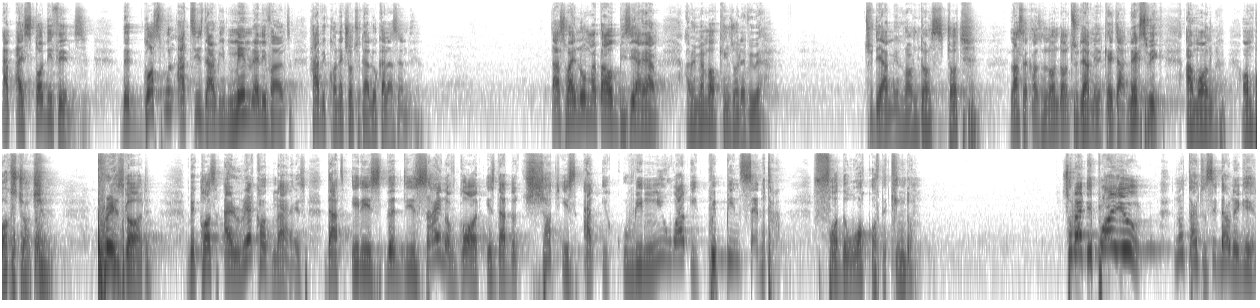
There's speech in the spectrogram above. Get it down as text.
I, I study things. The gospel artists that remain relevant have a connection to their local assembly. That's why no matter how busy I am, I remember Kingsword everywhere. Today I'm in London's church. Last week I was in London. Today I'm in Ikeja. Next week I'm on, on Box Church. Praise God. Because I recognize that it is the design of God is that the church is an renewal equipping center for the work of the kingdom. So I deploy you, no time to sit down again.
